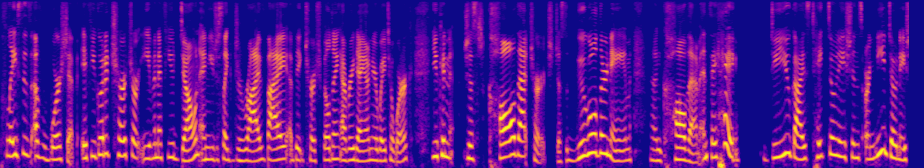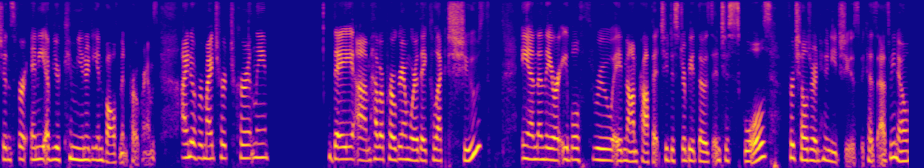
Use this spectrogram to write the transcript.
places of worship. If you go to church or even if you don't and you just like drive by a big church building every day on your way to work, you can just call that church, just Google their name and call them and say, hey, do you guys take donations or need donations for any of your community involvement programs? I know for my church currently, they um, have a program where they collect shoes and then they were able through a nonprofit to distribute those into schools for children who need shoes because as we know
